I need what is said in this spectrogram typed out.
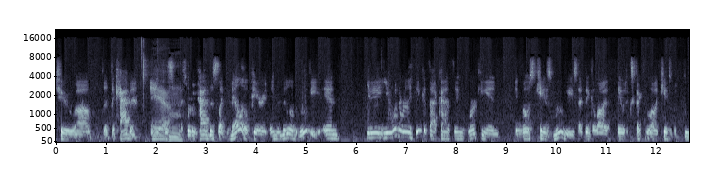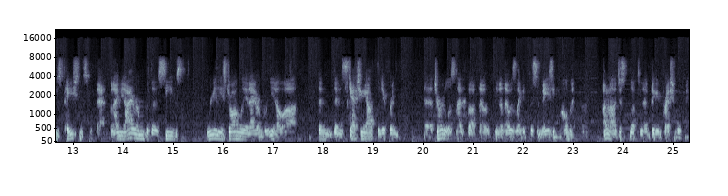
to um, the, the cabin and Yeah. this, they sort of have this like mellow period in the middle of the movie, and you know you wouldn't really think of that kind of thing working in in most kids' movies. I think a lot of they would expect a lot of kids would lose patience with that. But I mean, I remember those scenes really strongly, and I remember you know uh, them them sketching out the different uh, turtles, and I thought that you know that was like this amazing moment. I don't know, it just left a big impression with me.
